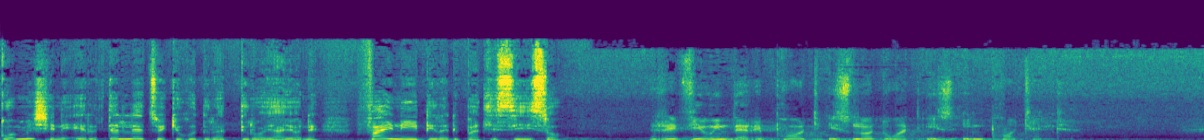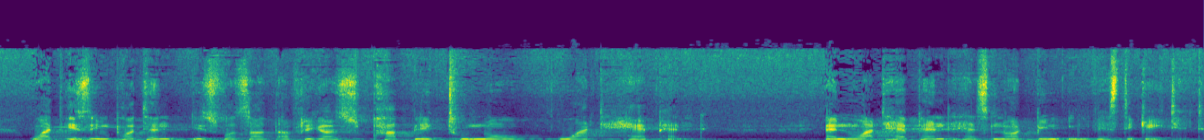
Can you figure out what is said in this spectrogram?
komišene e reteletswe ke go dira tiro ya yone fa e ne e dira dipatlisiso Reviewing the report is not what is important. What is important is for South Africa's public to know what happened. And what happened has not been investigated.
